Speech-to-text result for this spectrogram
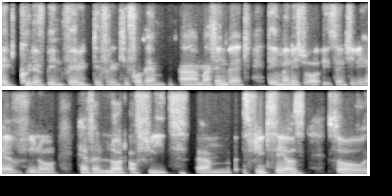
it could have been very differently for them. Um, I think that they managed to essentially have, you know, have a lot of fleets, um, fleet sales. So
